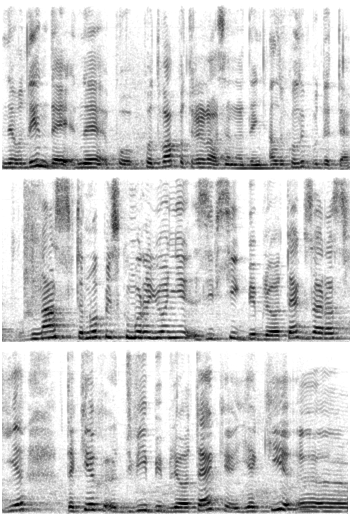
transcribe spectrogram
не один день, не по, по два, по три рази на день, але коли буде тепло. У нас в Тернопільському районі зі всіх бібліотек зараз є таких дві бібліотеки, які е,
